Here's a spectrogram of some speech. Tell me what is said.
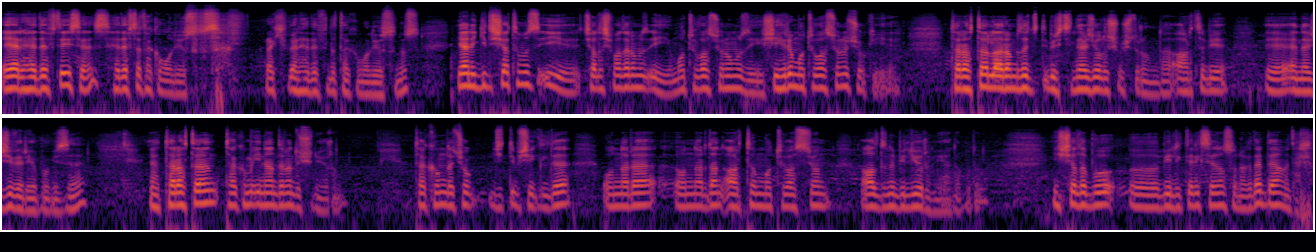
Eğer hedefteyseniz hedefte takım oluyorsunuz. Rakiplerin hedefinde takım oluyorsunuz. Yani gidişatımız iyi, çalışmalarımız iyi, motivasyonumuz iyi, şehrin motivasyonu çok iyi. Taraftarla aramızda ciddi bir sinerji oluşmuş durumda. Artı bir e, enerji veriyor bu bize. Yani taraftarın takımı inandığını düşünüyorum. Takım da çok ciddi bir şekilde onlara onlardan artı motivasyon aldığını biliyorum yani bunu. İnşallah bu e, birliktelik sezon sonuna kadar devam eder.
